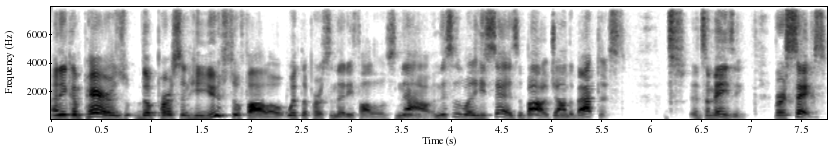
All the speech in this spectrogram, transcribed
And he compares the person he used to follow with the person that he follows now. And this is what he says about John the Baptist. It's, it's amazing. Verse 6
